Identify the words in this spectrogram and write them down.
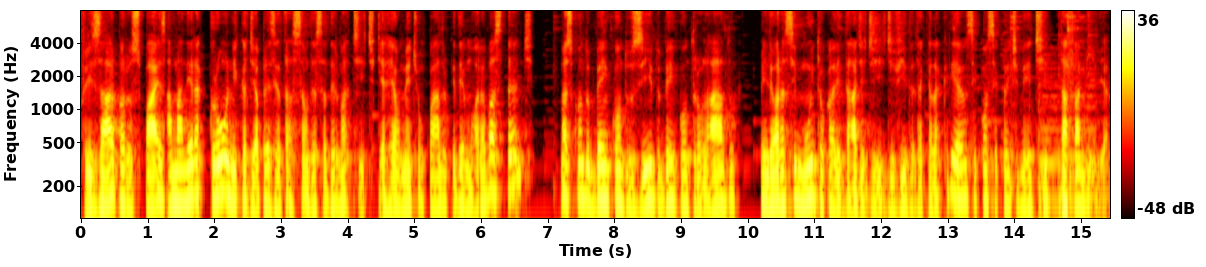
frisar para os pais a maneira crônica de apresentação dessa dermatite, que é realmente um quadro que demora bastante, mas quando bem conduzido, bem controlado, melhora-se muito a qualidade de, de vida daquela criança e, consequentemente, da família.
